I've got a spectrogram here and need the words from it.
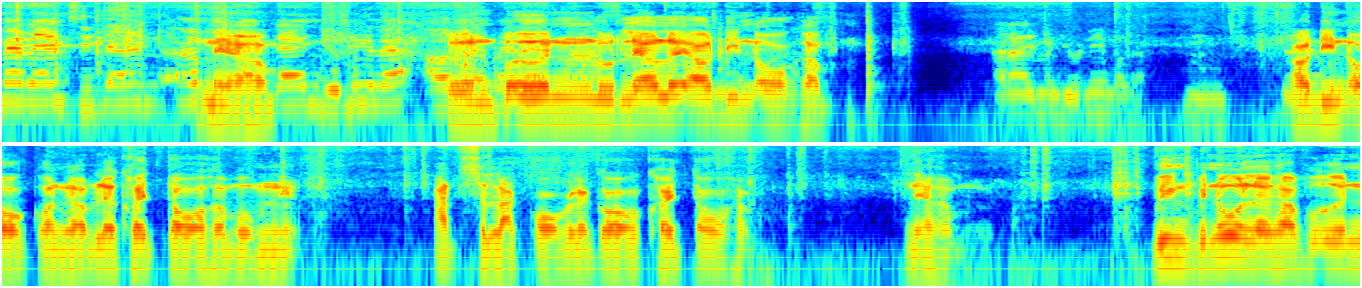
แม่แรงสีแดงเออเนี่ยครับแม่แดงอยู่นี่แล้วเอาเอินแต่แม่เอินแรงมาหลุดแล้วเลยเอาดินออกครับ อะไรมันอยู่นี่หมดอะอืมเอาดินออกก่อนครับ แล้วค่อยต่อครับผมเนี่ยอัดสลักออกแล้วก็ค่อยต่อครับ เนี่ยครับ วิ่งไปนู่นเลยครับเอิน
